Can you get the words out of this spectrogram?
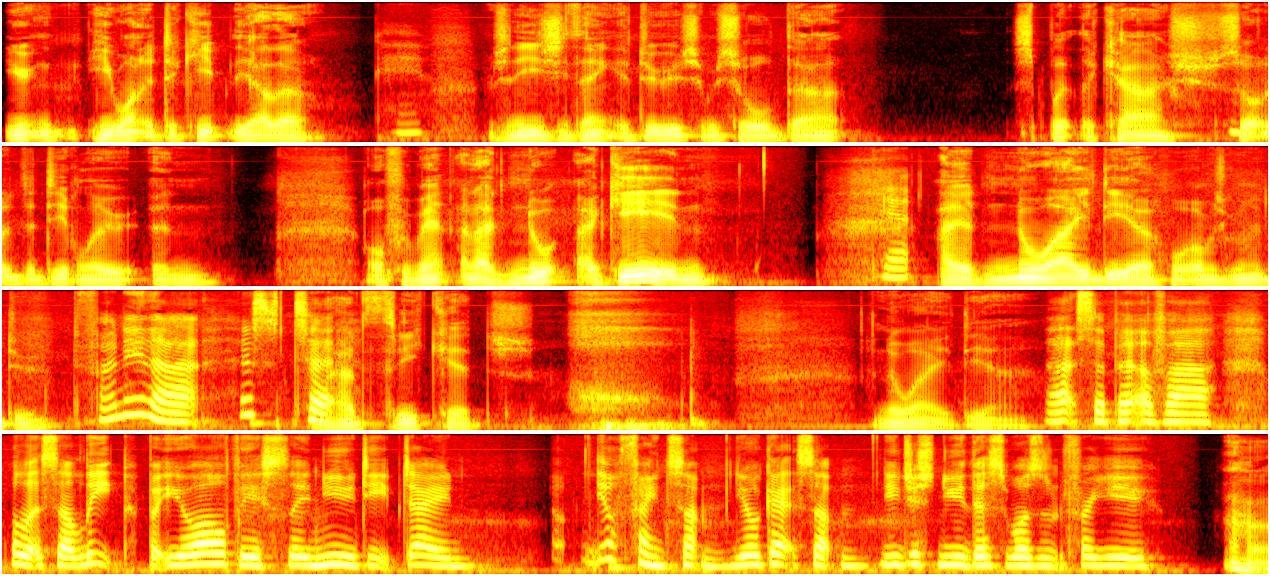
You, can." He wanted to keep the other. okay. It was an easy thing to do, so we sold that, split the cash, sorted the deal out, and off we went. And I'd no again. Yeah. I had no idea what I was going to do. Funny that, isn't it? I had three kids. No idea. That's a bit of a well, it's a leap, but you obviously knew deep down you'll find something, you'll get something. You just knew this wasn't for you Uh-huh.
